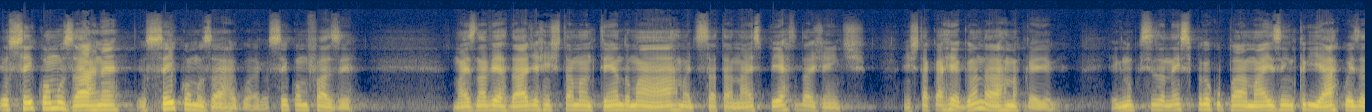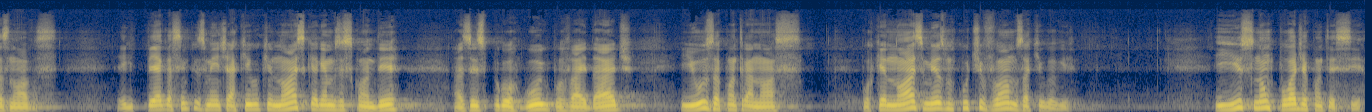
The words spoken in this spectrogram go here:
Eu sei como usar, né? Eu sei como usar agora, eu sei como fazer. Mas, na verdade, a gente está mantendo uma arma de Satanás perto da gente. A gente está carregando a arma para ele. Ele não precisa nem se preocupar mais em criar coisas novas. Ele pega simplesmente aquilo que nós queremos esconder, às vezes por orgulho, por vaidade, e usa contra nós, porque nós mesmos cultivamos aquilo ali. E isso não pode acontecer.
